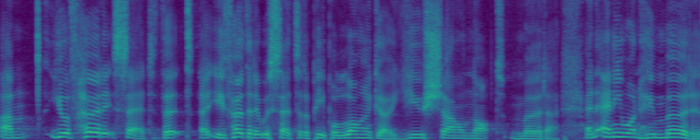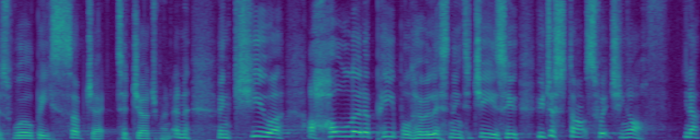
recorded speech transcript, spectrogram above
Um, you have heard it said that uh, you've heard that it was said to the people long ago, "You shall not murder," and anyone who murders will be subject to judgment. And and cue a, a whole load of people who are listening to Jesus who who just start switching off. You know,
